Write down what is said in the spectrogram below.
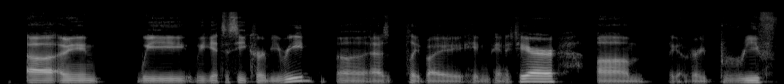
uh I mean, we we get to see Kirby Reed uh as played by Hayden Panettiere. Um they got a very brief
